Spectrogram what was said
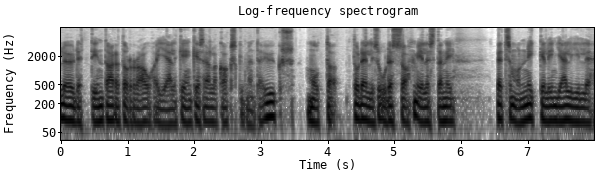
löydettiin Tarton rauhan jälkeen kesällä 2021, mutta todellisuudessa mielestäni Petsamon nikkelin jäljille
